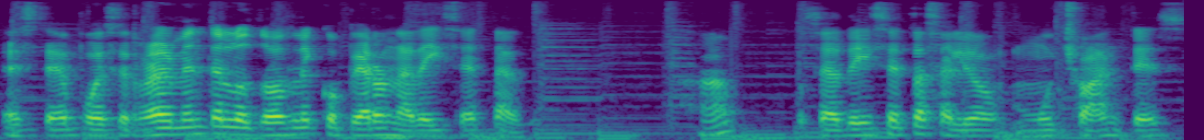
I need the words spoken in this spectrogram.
este, pues realmente los dos le copiaron a DayZ. Ajá. O sea, DayZ salió mucho antes.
